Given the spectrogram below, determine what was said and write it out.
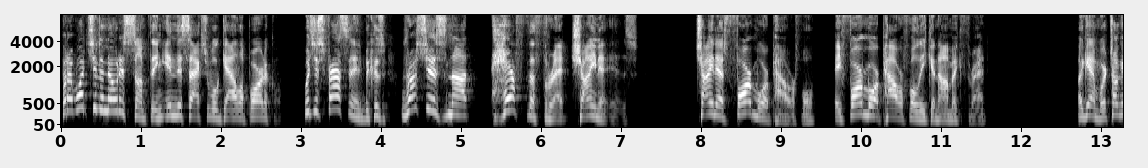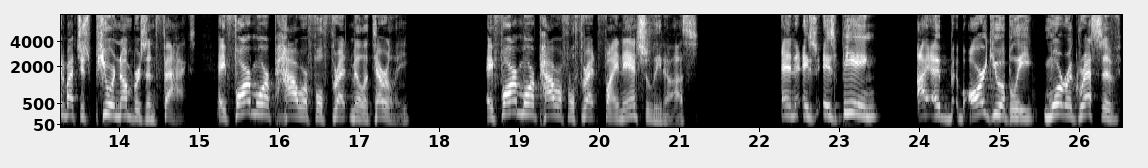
But I want you to notice something in this actual Gallup article, which is fascinating because Russia is not half the threat China is. China is far more powerful, a far more powerful economic threat. Again, we're talking about just pure numbers and facts. A far more powerful threat militarily, a far more powerful threat financially to us, and is is being I, arguably more aggressive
